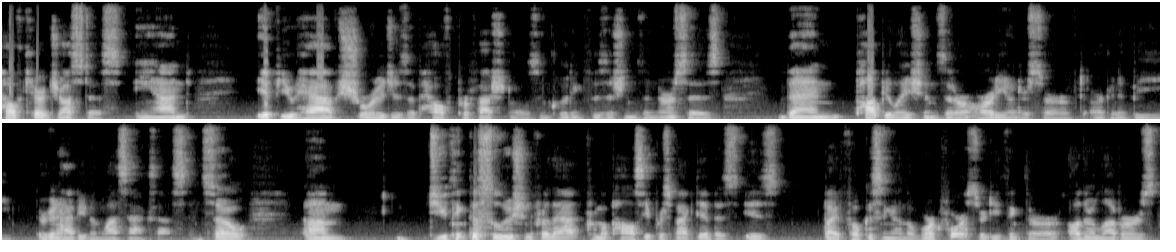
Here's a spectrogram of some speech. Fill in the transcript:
healthcare justice, and if you have shortages of health professionals, including physicians and nurses, then populations that are already underserved are going to be they're going to have even less access. And so, um, do you think the solution for that, from a policy perspective, is is by focusing on the workforce, or do you think there are other levers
